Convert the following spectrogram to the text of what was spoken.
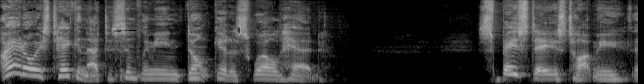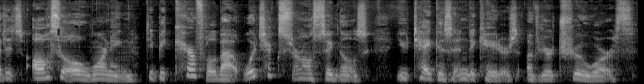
I had always taken that to simply mean don't get a swelled head. Space Days taught me that it's also a warning to be careful about which external signals you take as indicators of your true worth.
